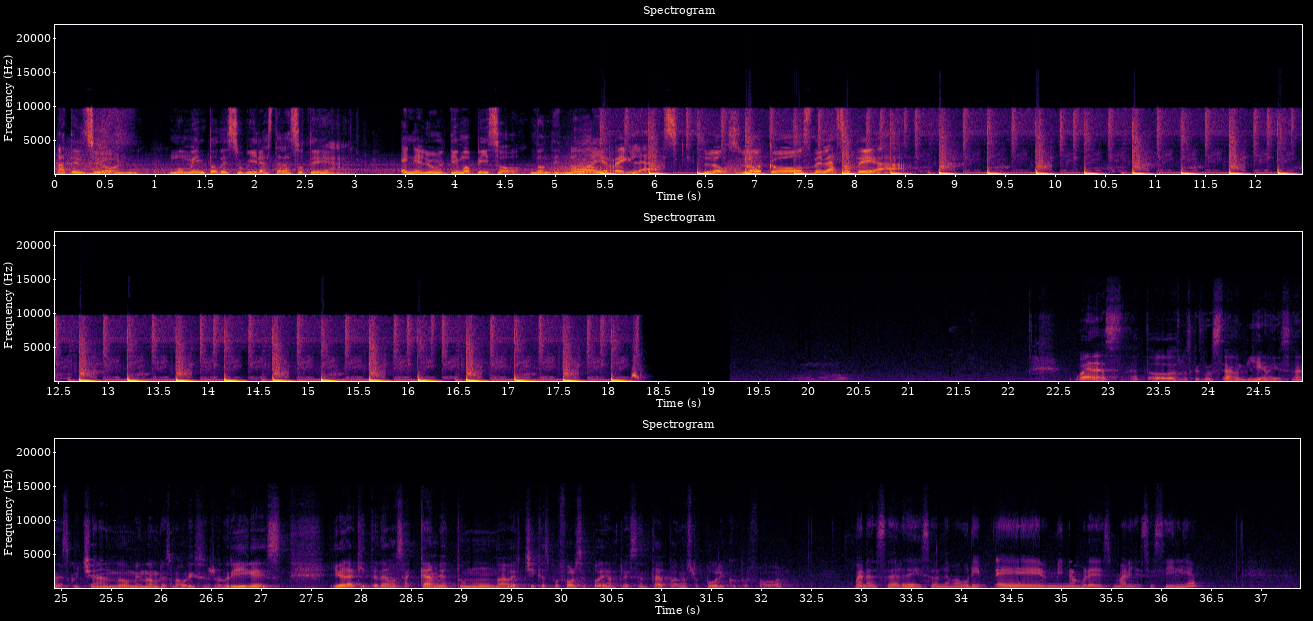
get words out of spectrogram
Atención, momento de subir hasta la azotea. En el último piso, donde no hay reglas, los locos de la azotea. Buenas a todos los que nos están viendo y están escuchando. Mi nombre es Mauricio Rodríguez y ahora aquí tenemos a Cambia tu Mundo. A ver, chicas, por favor, ¿se podrían presentar para nuestro público, por favor? Buenas tardes, hola Mauri. Eh, mi nombre es María Cecilia.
